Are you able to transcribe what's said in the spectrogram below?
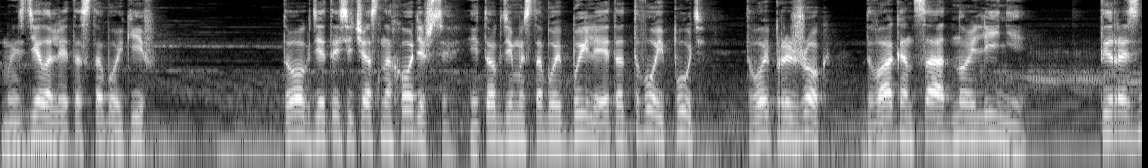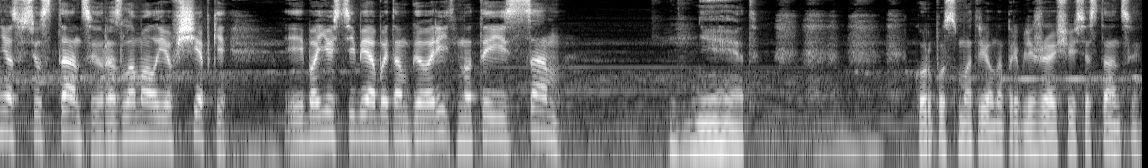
Мы сделали это с тобой, Киф. То, где ты сейчас находишься, и то, где мы с тобой были, это твой путь, твой прыжок, два конца одной линии. Ты разнес всю станцию, разломал ее в щепки, и боюсь тебе об этом говорить, но ты и сам... Нет, Корпус смотрел на приближающуюся станцию.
